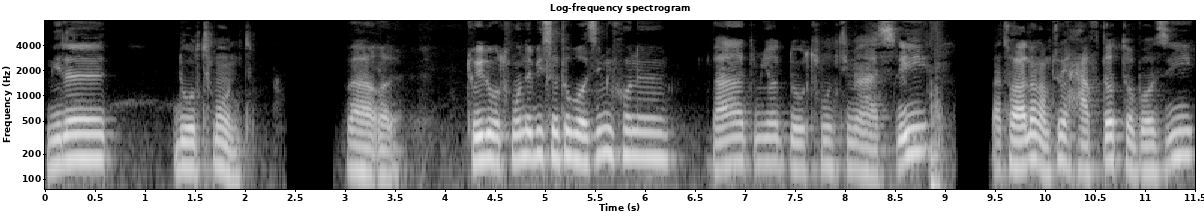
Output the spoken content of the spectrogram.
میره دورتموند. و آره. توی دورتموند 20 تا بازی می‌کنه. بعد میاد دورتموند تیم اصلی. و تا الان هم توی 70 تا بازی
